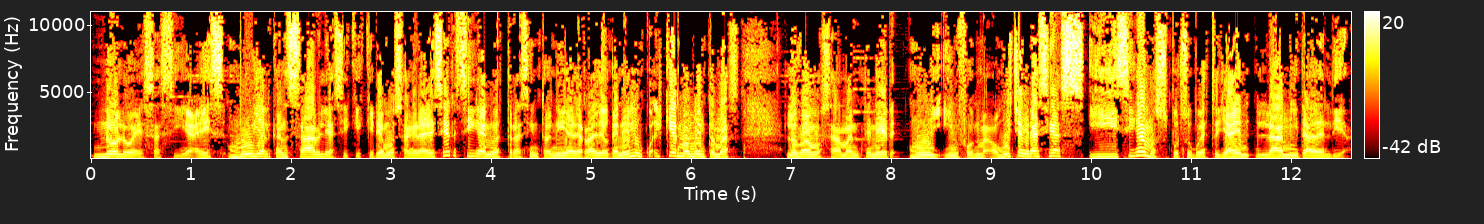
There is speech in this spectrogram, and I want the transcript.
no lo es así, ¿ah? es muy alcanzable, así que queremos agradecer, siga nuestra sintonía de Radio Canelo, en cualquier momento más los vamos a mantener muy informados. Muchas gracias y sigamos, por supuesto, ya en la mitad del día.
